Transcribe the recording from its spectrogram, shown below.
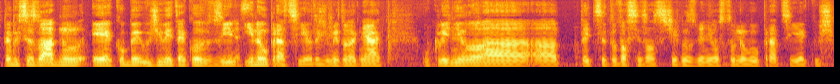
tak bych se zvládnul i jakoby uživit jako s jin, jinou prací, jo, takže mi to tak nějak uklidnilo a, a teď se to vlastně zase všechno změnilo s tou novou prací, jak už,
